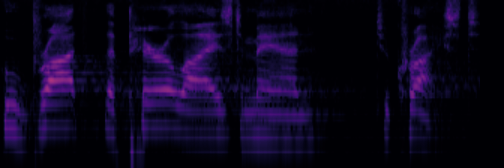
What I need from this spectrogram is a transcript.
who brought the paralyzed man to Christ.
